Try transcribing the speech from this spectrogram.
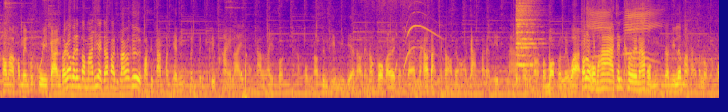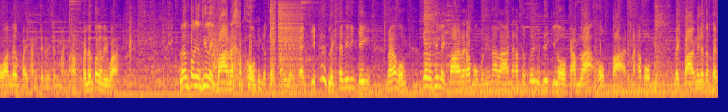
เข้ามาคอมเมนต์พูดคุยกัน แล้วก็ประเด็นต่อมาที่อยากจะฝากติดตามก็คือฝากติดตามคอนเทนต์มันเป็นคลิปไฮไลท์ของการไลฟ์สดนะครับ ผมเนาะซึ่งทีมมีเดียเราเนี่ยน้องโกก็ได้จัดการนะครับตัดแล้วก็เอาไปออกอากาศวันอาทิตย์นะครับผมเนาะต้องบอกก่อนเลยว่าตลกครบห้าเช่นเคยนะครับผมตอนนี้เริ่มมาสายตลกเพราะว่าเริ่มไปทางเจเนอเรชันใหม่เนาะไปเริ่มต้นกันเลยดีกว่าเริ่มต้นกันที่เหล็กบางนะครับผมจะส่งไปเหลือแค่นี้เหลือแค่นี้จริงๆนะครับผมเริ่มกันที่เหล็กบางนะครับ ผมวันนี้หน้าร้านนะครับจะซื้ออยู่ที่กิโลกรัมละ 6 บาทนะครับผมเหล็กบางนี่ก็จะเป็น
